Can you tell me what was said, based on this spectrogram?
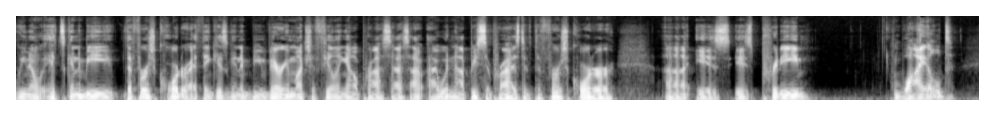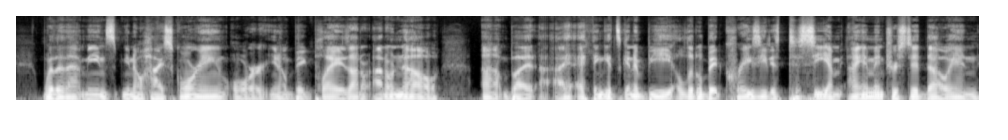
you know, it's going to be the first quarter. I think is going to be very much a feeling out process. I, I would not be surprised if the first quarter uh, is is pretty wild. Whether that means you know high scoring or you know big plays, I don't I don't know. Uh, but I, I, think it's going to be a little bit crazy to, to see. I'm, I am interested though in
